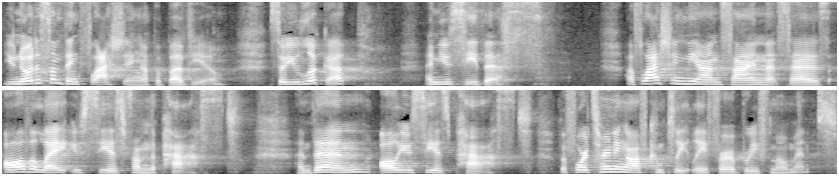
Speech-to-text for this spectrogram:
you notice something flashing up above you. So you look up and you see this a flashing neon sign that says, All the light you see is from the past. And then all you see is past, before turning off completely for a brief moment.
